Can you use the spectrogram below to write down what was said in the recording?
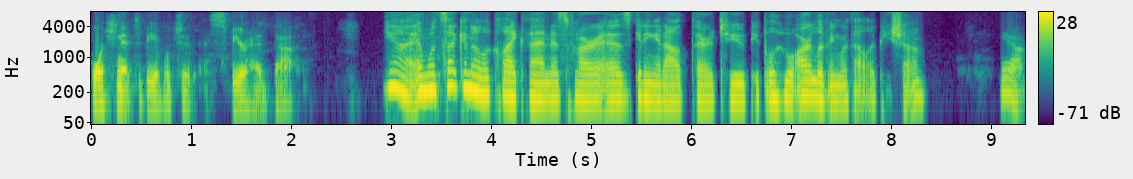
fortunate to be able to spearhead that. Yeah. And what's that going to look like then as far as getting it out there to people who are living with alopecia? Yeah.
